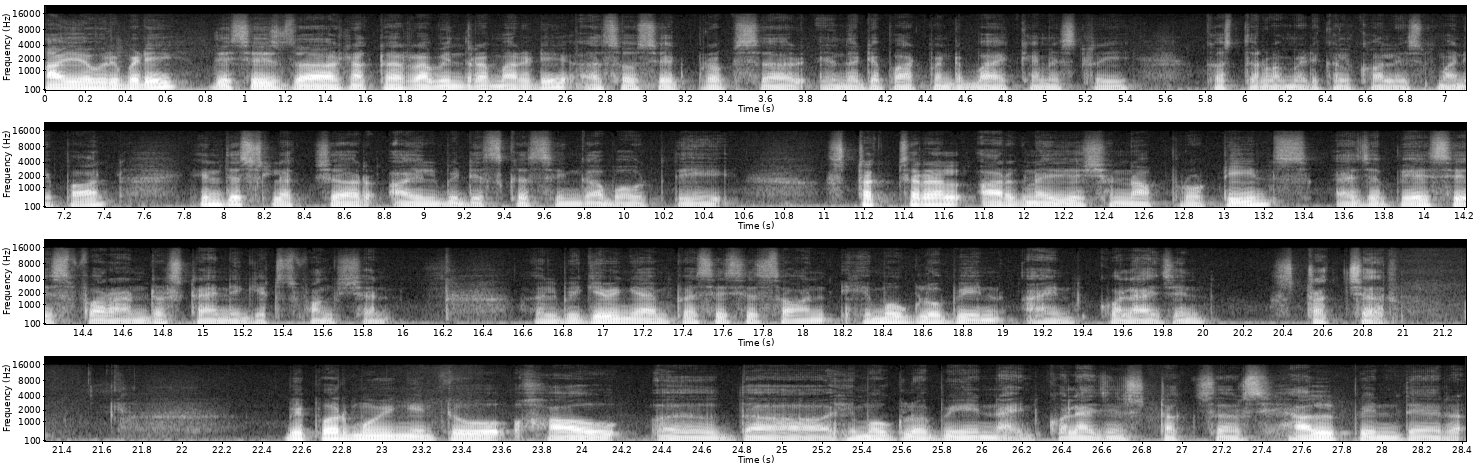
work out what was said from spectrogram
Hi everybody, this is uh, Dr. Ravindra Maradi, Associate Professor in the Department of Biochemistry, Kasturba Medical College, Manipal. In this lecture, I will be discussing about the structural organization of proteins as a basis for understanding its function. I will be giving emphasis on hemoglobin and collagen structure. Before moving into how uh, the hemoglobin and collagen structures help in their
